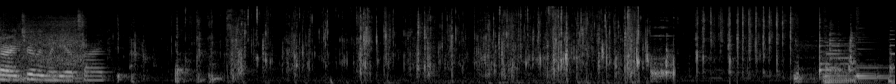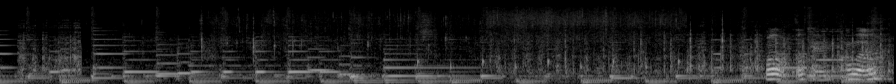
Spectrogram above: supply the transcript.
Sorry, it's really windy outside. Oh, okay. Hello.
